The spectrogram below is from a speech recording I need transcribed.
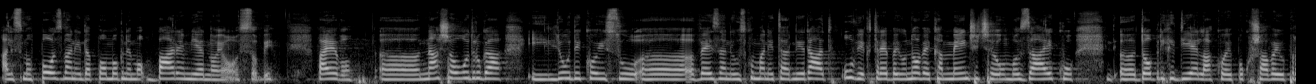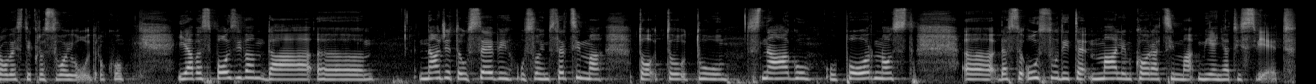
ali smo pozvani da pomognemo barem jednoj osobi. Pa evo, e, naša udruga i ljudi koji su e, vezani uz humanitarni rad uvijek trebaju nove kamenčiće u mozaiku e, dobrih dijela koje pokušavaju provesti kroz svoju udrugu. Ja vas pozivam da nađete u sebi, u svojim srcima tu snagu, upornost, uh, da se usudite malim koracima mijenjati svijet.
